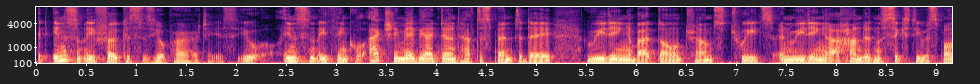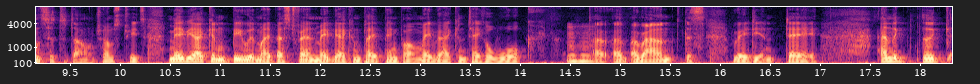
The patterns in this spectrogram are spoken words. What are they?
it instantly focuses your priorities. You instantly think, well, actually, maybe I don't have to spend today reading about Donald Trump's tweets and reading 160 responses to Donald Trump's tweets. Maybe I can be with my best friend. Maybe I can play ping pong. Maybe I can take a walk a- a- around this radiant day. And the, the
